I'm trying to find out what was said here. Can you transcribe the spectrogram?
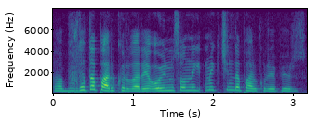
Ha, burada da parkur var ya. Oyunun sonuna gitmek için de parkur yapıyoruz.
